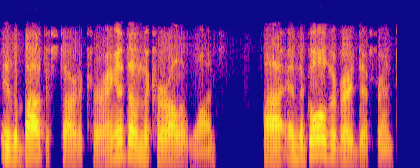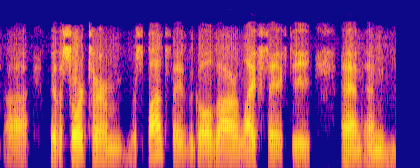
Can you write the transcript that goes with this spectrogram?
is about to start occurring. And it doesn't occur all at once. Uh, and the goals are very different. Uh, you know, the short-term response phase, the goals are life safety and, and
